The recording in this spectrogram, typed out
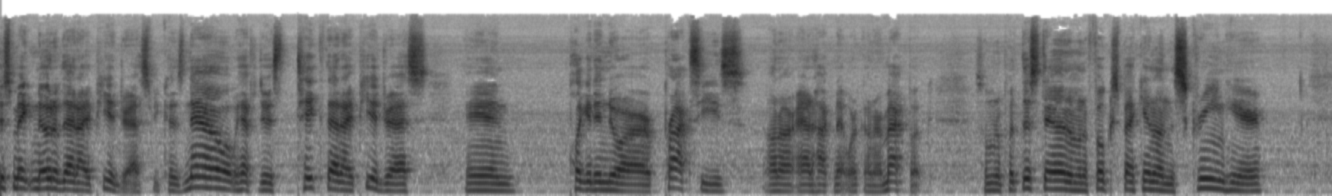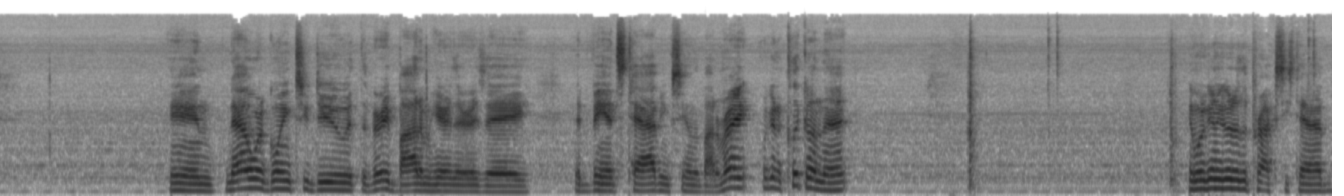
just make note of that IP address because now what we have to do is take that IP address and plug it into our proxies on our ad hoc network on our MacBook. So I'm going to put this down, I'm going to focus back in on the screen here and now we're going to do at the very bottom here there is a advanced tab you can see on the bottom right. We're going to click on that and we're going to go to the proxies tab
